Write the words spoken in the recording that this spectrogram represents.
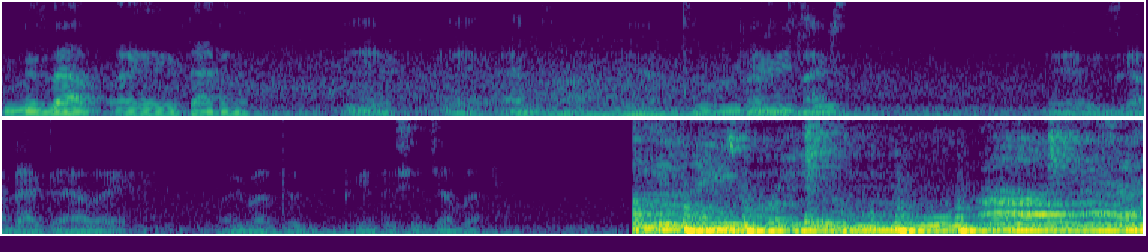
We missed out. Like, it's happening. Yeah, yeah, Amazon. Yeah, Prestley Snipes. Yeah, we just got back to LA. We about to, to get this shit jumping. Since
